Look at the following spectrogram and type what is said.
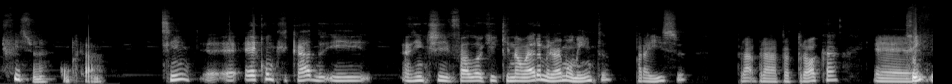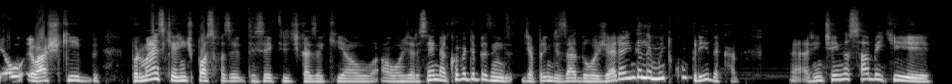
difícil, né? Complicado. Sim, é, é complicado e a gente falou aqui que não era o melhor momento para isso, para troca. É, eu, eu acho que, por mais que a gente possa fazer tecer críticas aqui ao, ao Rogério Senna, a curva de aprendi- de aprendizado do Rogério ainda é muito comprida, cara. É, A gente ainda sabe que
